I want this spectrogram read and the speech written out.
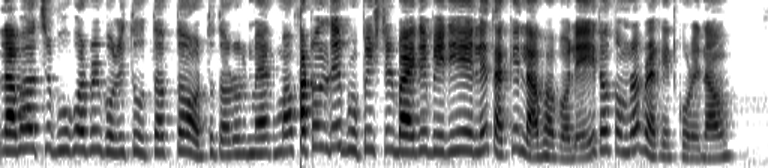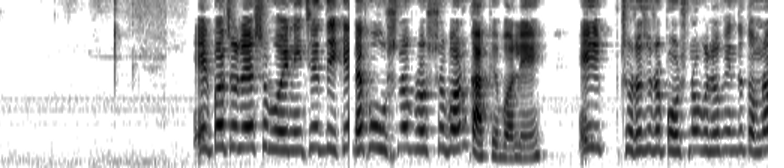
লাভা হচ্ছে ভূগর্ভের গলিত উত্তপ্ত অর্ধতরল ম্যাগমা। ফাটল দিয়ে ভূপৃষ্ঠের বাইরে বেরিয়ে এলে তাকে লাভা বলে। এটাও তোমরা ব্র্যাকেট করে নাও। এরপর চলে আসো বই নিচের দিকে। দেখো উষ্ণ প্রস্রবণ কাকে বলে? এই ছোট ছোট প্রশ্নগুলো কিন্তু তোমরা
